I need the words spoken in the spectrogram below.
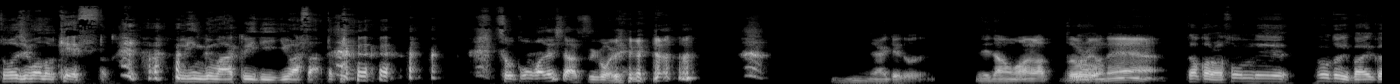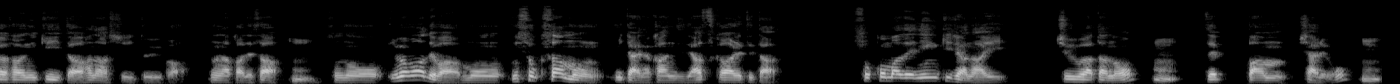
当時物ケースとか、ウィングマーク入りユアサとか。そこまでしたらすごい。うんやけど、値段は上がっとるよね。だから、そんで、その時バイク屋さんに聞いた話というか、の中でさ、うん。その、今まではもう二足三門みたいな感じで扱われてた、そこまで人気じゃない中型のうん。絶版車両うん。うん。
